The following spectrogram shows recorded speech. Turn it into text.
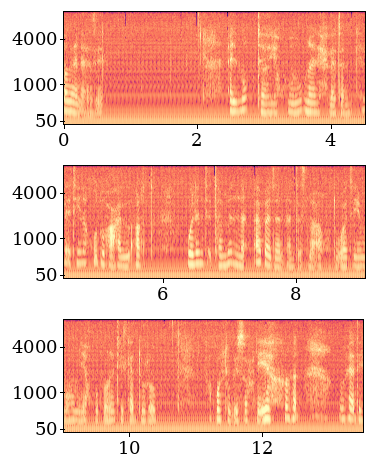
ومنازل. الموتى يخوضون رحلة كالتي نخوضها على الأرض ولن تتمنى أبدا أن تسمع خطواتهم وهم يخوضون تلك الدروب. فقلت بسخرية وهذه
